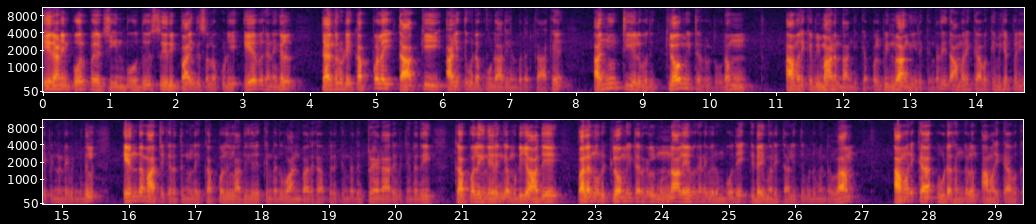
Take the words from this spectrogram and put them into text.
ஈரானின் போர் பயிற்சியின் போது சீறிப்பாய்ந்து செல்லக்கூடிய ஏவுகணைகள் தங்களுடைய கப்பலை தாக்கி அழித்து விடக்கூடாது என்பதற்காக அஞ்சூற்றி எழுபது கிலோமீட்டர்கள் தூரம் அமெரிக்க விமானம் தாங்கி கப்பல் பின்வாங்கி இருக்கின்றது. இது அமெரிக்காவுக்கு மிகப்பெரிய பின்னடைவு என்பதில் எந்த மாற்று கருத்தும் இல்லை. கப்பலில் அது இருக்கின்றது வான் பாதுகாப்பு இருக்கின்றது ட்ரேடார் இருக்கின்றது. கப்பலை நெருங்க முடியாது. பல நூறு கிலோமீட்டர்கள் முன்னால் ஏவுகணை வரும்போதே இடைமறித்து அழித்து விடும் என்றெல்லாம் அமெரிக்க ஊடகங்களும் அமெரிக்காவுக்கு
